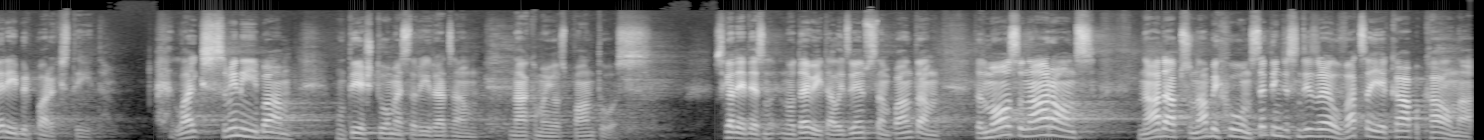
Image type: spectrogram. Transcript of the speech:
Derība ir parakstīta. Laiks svinībām, un tieši to mēs arī redzam nākamajos pantos. Skatieties no 9. līdz 11. pantam. Tad Mozus un Ārons, Nādāps un Abihu un 70 Izraēlu vecie kāpa kalnā,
